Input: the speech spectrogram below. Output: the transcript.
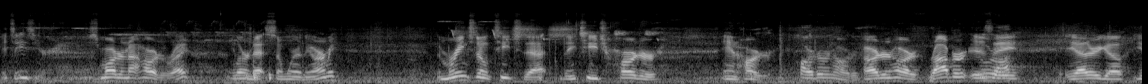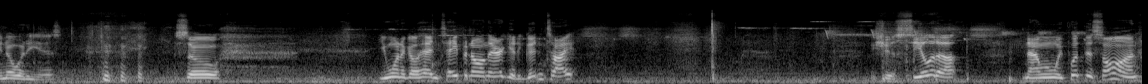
it's easier. Smarter, not harder, right? Learned that somewhere in the Army. The Marines don't teach that. They teach harder and harder. Harder and harder. Harder and harder. Robert is a yeah, there you go. You know what he is. so you want to go ahead and tape it on there, get it good and tight. You should seal it up. Now when we put this on,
